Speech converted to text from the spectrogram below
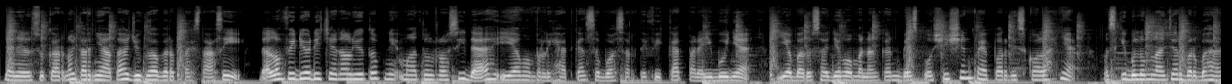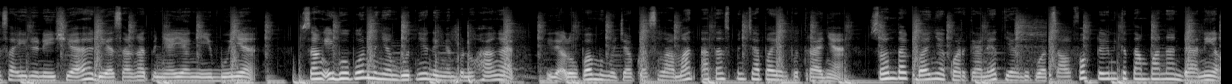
Daniel Soekarno ternyata juga berprestasi. Dalam video di channel YouTube Nikmatul Rosida, ia memperlihatkan sebuah sertifikat pada ibunya. Ia baru saja memenangkan Best Position Paper di sekolahnya. Meski belum lancar berbahasa Indonesia, dia sangat menyayangi ibunya. Sang ibu pun menyambutnya dengan penuh hangat. Tidak lupa mengucapkan selamat atas pencapaian putranya. Sontak banyak warganet yang dibuat salfok dengan ketampanan Daniel.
